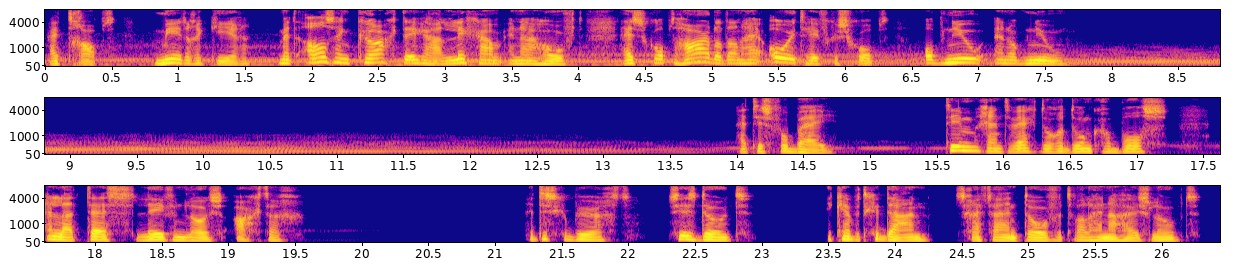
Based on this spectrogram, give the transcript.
Hij trapt, meerdere keren, met al zijn kracht tegen haar lichaam en haar hoofd. Hij schopt harder dan hij ooit heeft geschopt, opnieuw en opnieuw. Het is voorbij. Tim rent weg door het donkere bos en laat Tess levenloos achter. Het is gebeurd. Ze is dood. Ik heb het gedaan, schrijft hij aan Tove terwijl hij naar huis loopt.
